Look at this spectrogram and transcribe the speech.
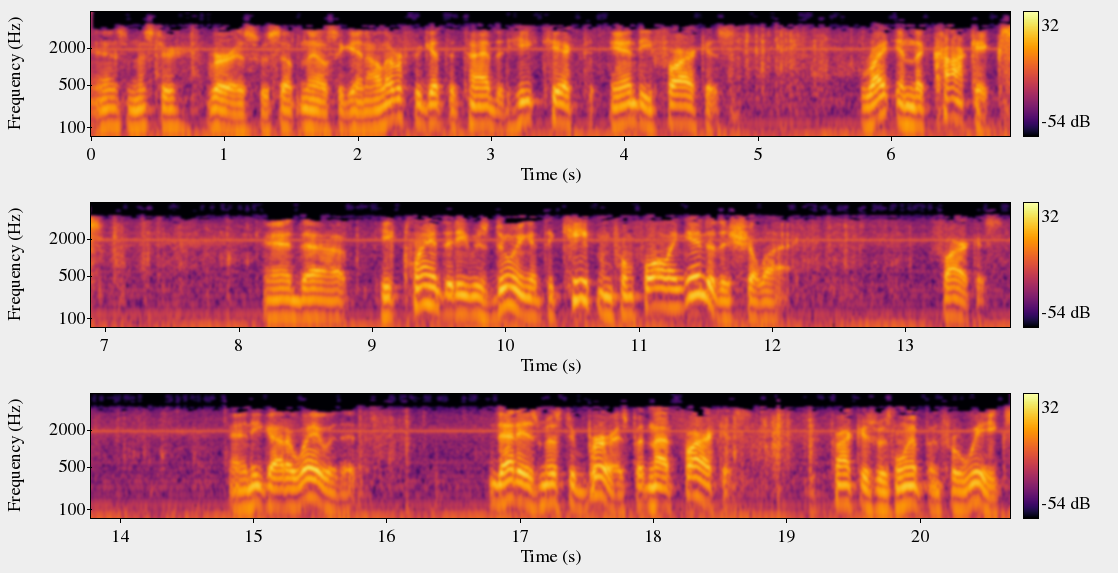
yes, Mr. Burris was something else again. I'll never forget the time that he kicked Andy Farkas right in the coccyx. And uh, he claimed that he was doing it to keep him from falling into the shellac. Farkas. And he got away with it. That is Mr. Burris, but not Farkas. Farkas was limping for weeks.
